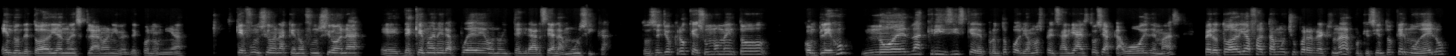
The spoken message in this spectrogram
en donde todavía no es claro a nivel de economía qué funciona, qué no funciona, eh, de qué manera puede o no integrarse a la música. Entonces yo creo que es un momento complejo, no es la crisis que de pronto podríamos pensar ya esto se acabó y demás, pero todavía falta mucho para reaccionar, porque siento que el modelo,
